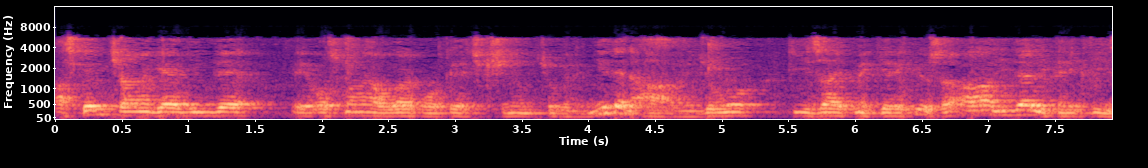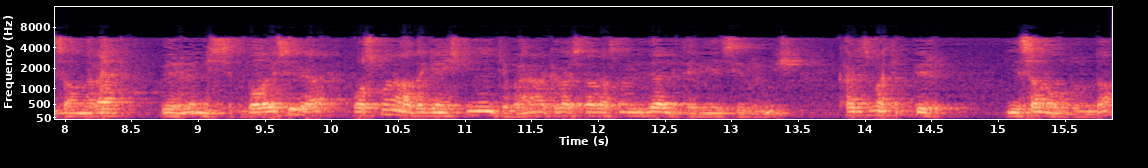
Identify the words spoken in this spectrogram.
askerlik çağına geldiğinde e, Osman Ağa olarak ortaya çıkışının çok önemli. Neden Ağa önce onu izah etmek gerekiyorsa Ağa lider nitelikli insanlara verilen isim. Dolayısıyla Osman Ağa'da gençliğinden itibaren arkadaşlar arasında lider niteliğe sivrilmiş, karizmatik bir insan olduğundan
